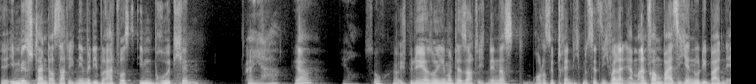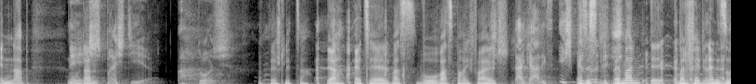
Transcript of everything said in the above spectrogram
Imbissstand auch sagt, ich nehme die Bratwurst im Brötchen? Äh, ja. Ja? Ja. So, ja, ich bin ja so jemand, der sagt, ich nehme das, brauche das getrennt. Ich muss jetzt nicht, weil am Anfang beiße ich ja nur die beiden Enden ab. Nee, Und dann- ich breche die durch. Der Schlitzer. Ja, erzähl, was, wo, was mache ich falsch? Nein, gar nichts. Ich Es persönlich. ist, wenn man, äh, man fällt in eine so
